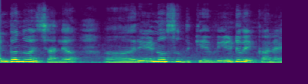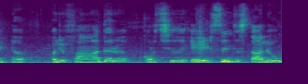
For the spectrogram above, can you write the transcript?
എന്തെന്ന് വെച്ചാൽ രേണു സുധിക്ക് വീട് വെക്കാനായിട്ട് ഒരു ഫാദർ കുറച്ച് ഏഴ് സെന്റ് സ്ഥലവും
